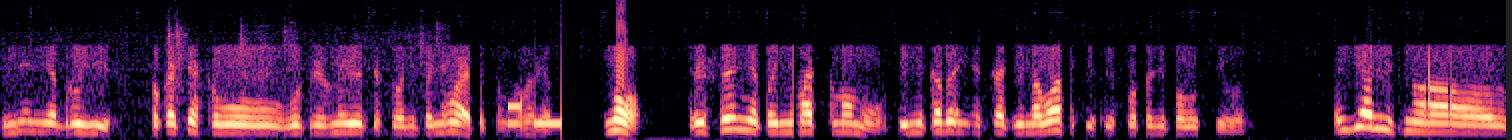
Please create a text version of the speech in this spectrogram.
мнение других. Только тех, кого вы признаете, что они понимают, о чем говорят. Но решение принимать самому. И никогда не искать виноватых, если что-то не получилось. Я лично, э,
